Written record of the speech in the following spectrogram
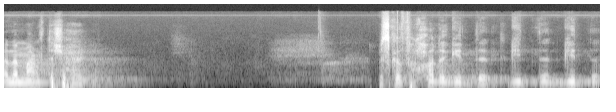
أنا ما عملتش حاجة. بس كانت فرحانة جدا جدا جدا.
